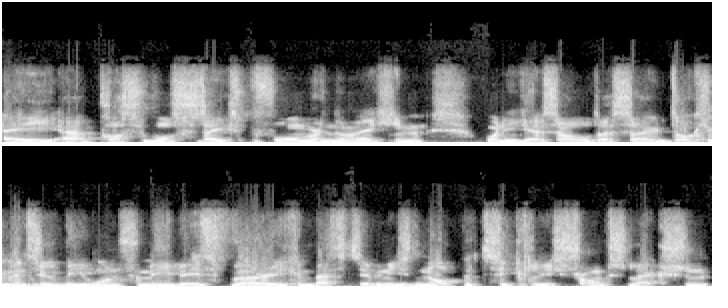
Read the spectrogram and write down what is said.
a, uh possible stakes performer in the making when he gets older. So documenting would be one for me, but it's very competitive and he's not particularly strong selection.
